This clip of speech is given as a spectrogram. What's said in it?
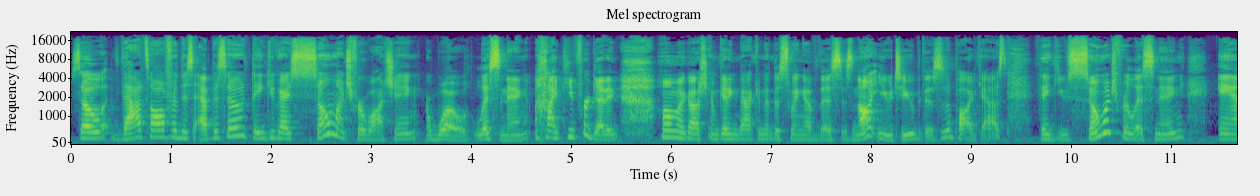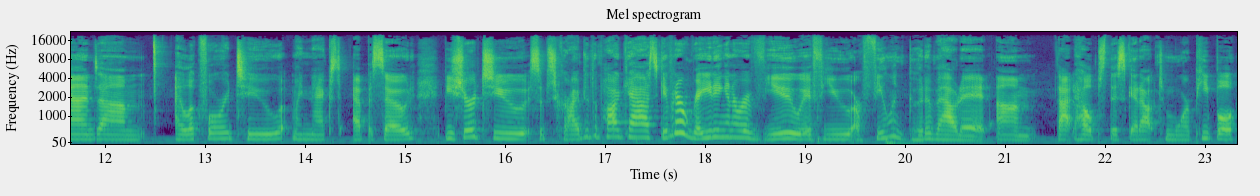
so that's all for this episode. Thank you guys so much for watching, or whoa, listening. I keep forgetting. Oh my gosh, I'm getting back into the swing of this. this Is not YouTube, this is a podcast. Thank you so much for listening. And um, I look forward to my next episode. Be sure to subscribe to the podcast, give it a rating and a review if you are feeling good about it. Um, that helps this get out to more people.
